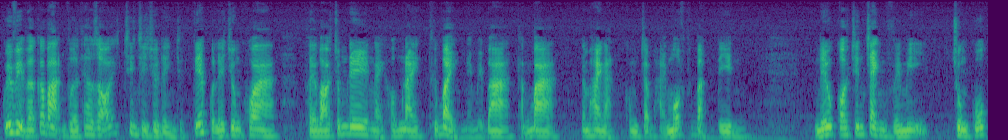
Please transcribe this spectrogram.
Quý vị và các bạn vừa theo dõi chương trình truyền hình trực tiếp của Lê Trung Khoa, Thời báo chấm ngày hôm nay thứ Bảy ngày 13 tháng 3 năm 2021 với bản tin Nếu có chiến tranh với Mỹ, Trung Quốc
